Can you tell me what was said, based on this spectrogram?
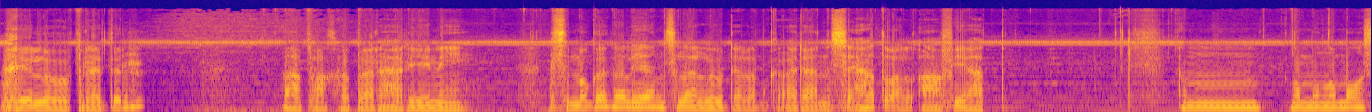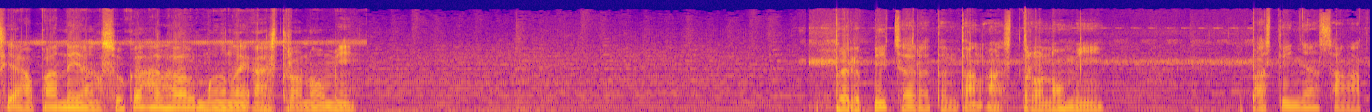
Hello brother, apa kabar hari ini? Semoga kalian selalu dalam keadaan sehat walafiat. Hmm, ngomong-ngomong siapa nih yang suka hal-hal mengenai astronomi? Berbicara tentang astronomi, pastinya sangat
